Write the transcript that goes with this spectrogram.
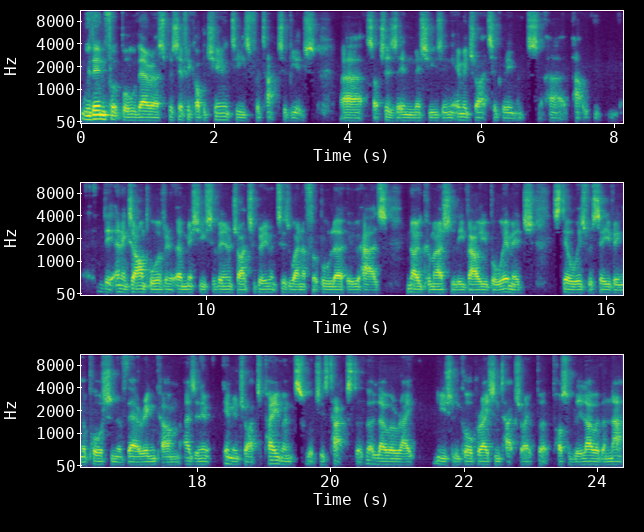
Within football, there are specific opportunities for tax abuse, uh, such as in misusing image rights agreements. Uh, that, the, an example of a, a, misuse of image rights agreements is when a footballer who has no commercially valuable image still is receiving a portion of their income as an image rights payments, which is taxed at a lower rate usually corporation tax rate, but possibly lower than that,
